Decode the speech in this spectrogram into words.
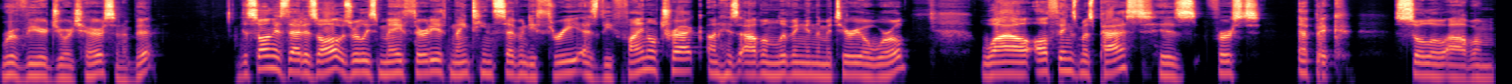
revere George Harrison a bit. The song is That Is All. It was released May 30th, 1973, as the final track on his album Living in the Material World. While All Things Must Pass, his first epic solo album,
